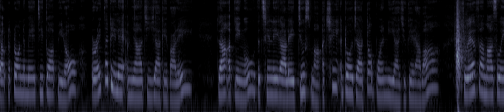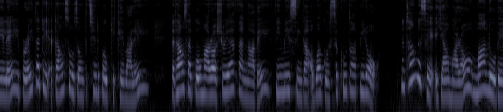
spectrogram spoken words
ယောက်တော်တော်နာမည်ကြီးသွားပြီးတော့ပရိသတ်တွေလည်းအများကြီးရခဲ့ပါတယ်။ ဒါအပြင်ကိုတချင်းလေးကလည်း juice မှာအချိန်အတော်ကြာ top 1နေရာယူခဲ့တာပါ။ UFM မှာဆိုရင်လည်းပရိသတ်တွေအတောင်းဆိုဆုံးတချင်းတစ်ပုတ်ဖြစ်ခဲ့ပါတယ်။2019မှာတော့ UFM ကပဲ female singer award ကိုစကူးသွားပြီးတော့2020အရောက်မှာတော့မလိုပဲ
